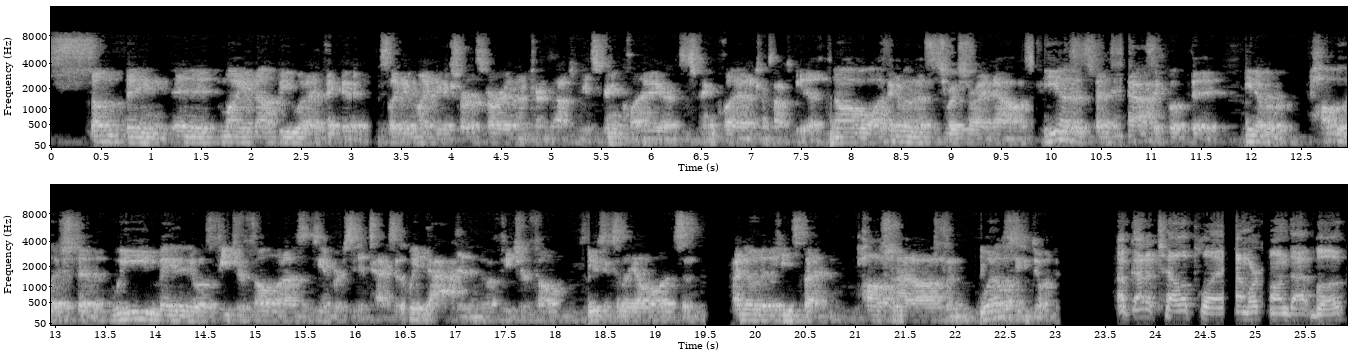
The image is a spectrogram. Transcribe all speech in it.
something, and it might not be what I think it is. Like it might be a short story, and then it turns out to be a screenplay, or it's a screenplay, and it turns out to be a novel. I think I'm in that situation right now. He has this fantastic book that he never published that we made into a feature film when I was at the University of Texas. We adapted into a feature film using some of the elements, and I know that he's been polishing that off. And what else are you doing? I've got a teleplay. I'm working on that book.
